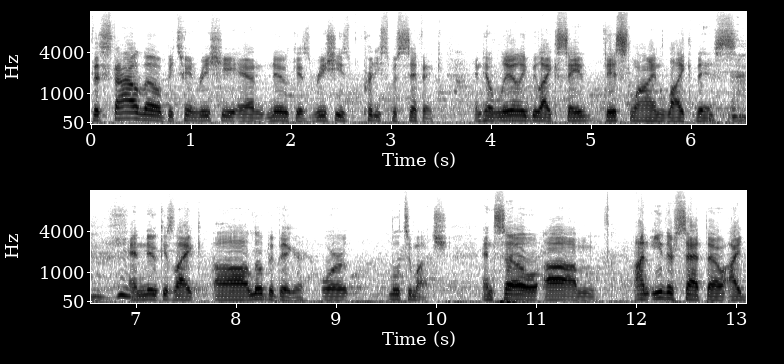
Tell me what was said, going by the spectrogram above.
the style though between Rishi and Nuk is Rishi's pretty specific, and he'll literally be like, say this line like this, and Nuk is like uh, a little bit bigger or a little too much. And so um, on either set, though, I,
